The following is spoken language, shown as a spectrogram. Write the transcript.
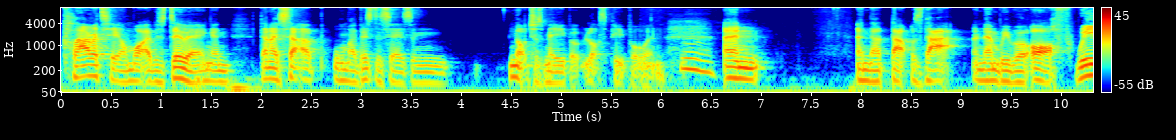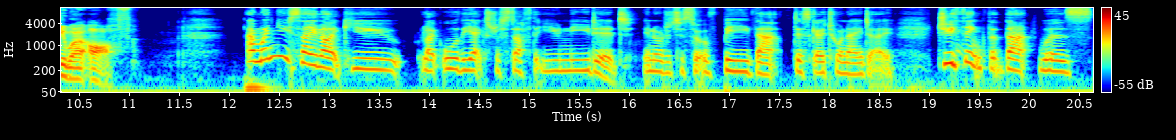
clarity on what I was doing. And then I set up all my businesses and not just me, but lots of people. And, Mm. and, and that, that was that. And then we were off. We were off. And when you say like you like all the extra stuff that you needed in order to sort of be that disco tornado, do you think that that was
